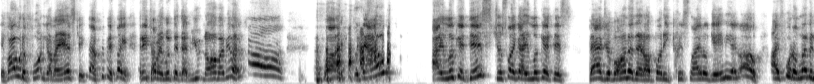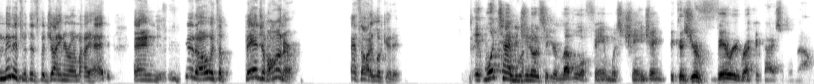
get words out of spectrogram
If I would have fought and got my ass kicked, that would have been like, anytime I looked at that mutant arm, I'd be like, oh, why? but now I look at this just like I look at this badge of honor that our buddy Chris Lytle gave me. I go, oh, I fought 11 minutes with this vagina on my head. And, you know, it's a badge of honor. That's how I look at it. At what time did you notice that your level of fame was changing? Because you're very recognizable now.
